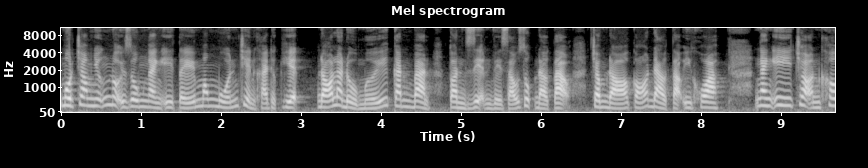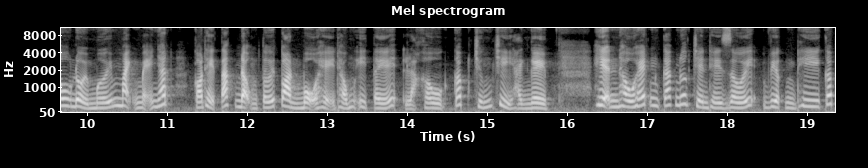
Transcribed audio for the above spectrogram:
Một trong những nội dung ngành y tế mong muốn triển khai thực hiện đó là đổi mới căn bản toàn diện về giáo dục đào tạo, trong đó có đào tạo y khoa. Ngành y chọn khâu đổi mới mạnh mẽ nhất, có thể tác động tới toàn bộ hệ thống y tế là khâu cấp chứng chỉ hành nghề. Hiện hầu hết các nước trên thế giới, việc thi cấp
